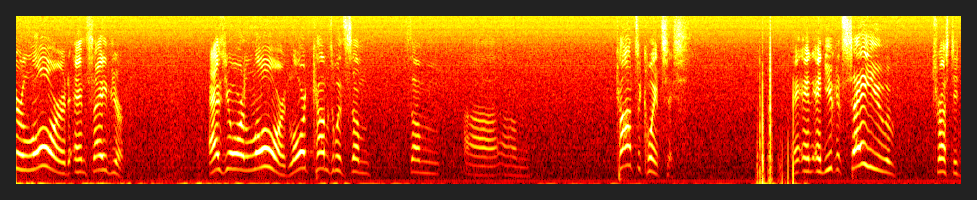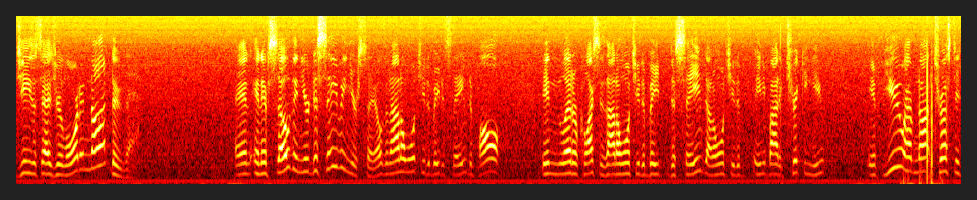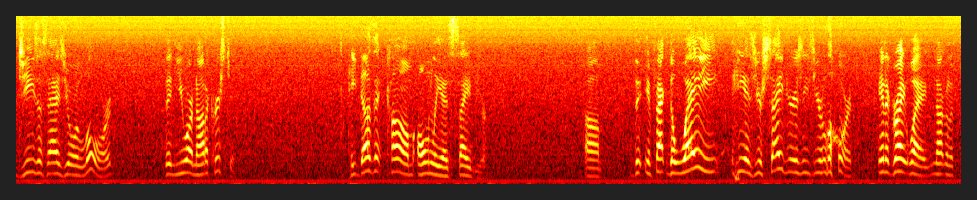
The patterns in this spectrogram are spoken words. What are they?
your Lord and Savior. As your Lord. Lord comes with some some uh, um, consequences. And, and, and you could say you have trusted Jesus as your Lord and not do that. And, and if so, then you're deceiving yourselves, and I don't want you to be deceived. And Paul, in the letter of Colossians, says, I don't want you to be deceived. I don't want you to anybody tricking you. If you have not trusted Jesus as your Lord, then you are not a Christian. He doesn't come only as Savior. Um, the, in fact, the way He is your Savior is He's your Lord in a great way. I'm not going to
